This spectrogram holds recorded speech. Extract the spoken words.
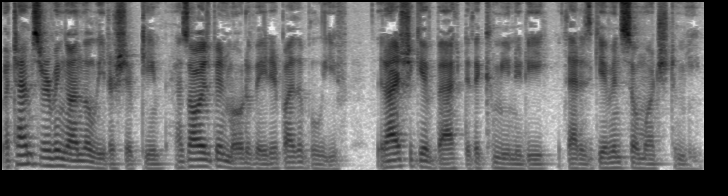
My time serving on the leadership team has always been motivated by the belief that I should give back to the community that has given so much to me.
